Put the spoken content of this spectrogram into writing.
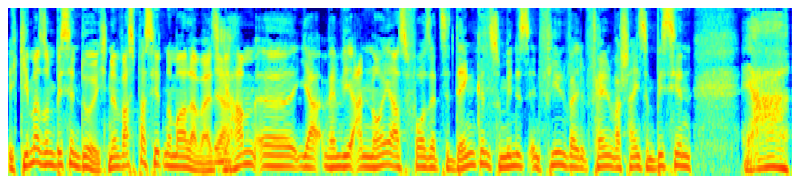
Ich gehe mal so ein bisschen durch. Ne? Was passiert normalerweise? Ja. Wir haben, äh, ja, wenn wir an Neujahrsvorsätze denken, zumindest in vielen Fällen wahrscheinlich so ein bisschen, ja,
